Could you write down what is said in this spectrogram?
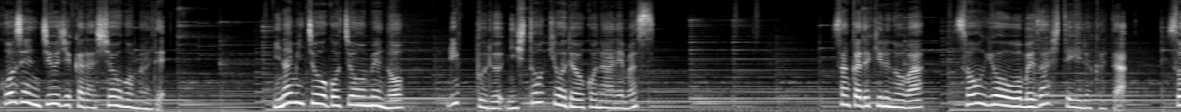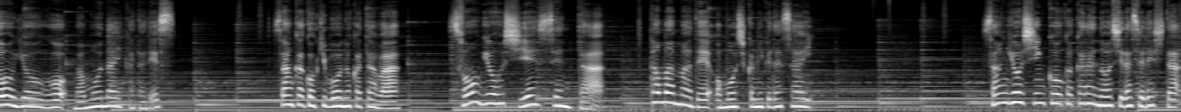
午前10時から正午まで。南町5丁目のリップル西東京で行われます。参加できるのは創業を目指している方創業を間もない方です。参加ご希望の方は創業支援センター多摩までお申し込みください。産業振興課からのお知らせでした。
